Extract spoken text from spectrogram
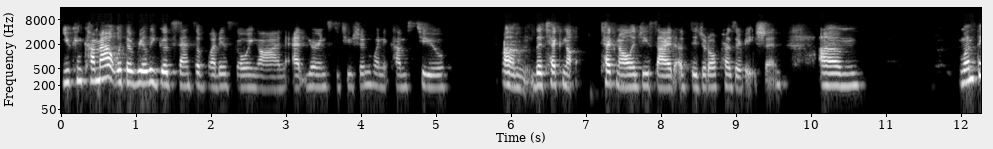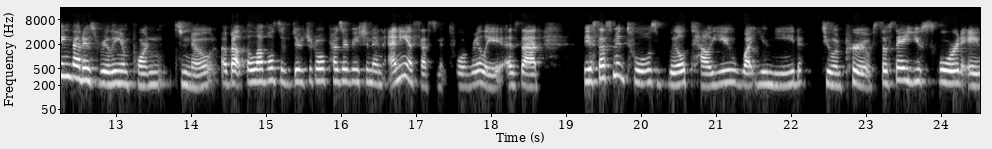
you can come out with a really good sense of what is going on at your institution when it comes to um, the techno technology side of digital preservation. Um, one thing that is really important to note about the levels of digital preservation in any assessment tool really is that the assessment tools will tell you what you need to improve. So say you scored a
